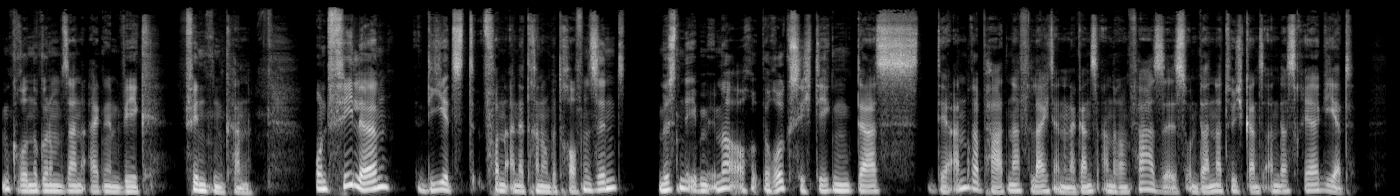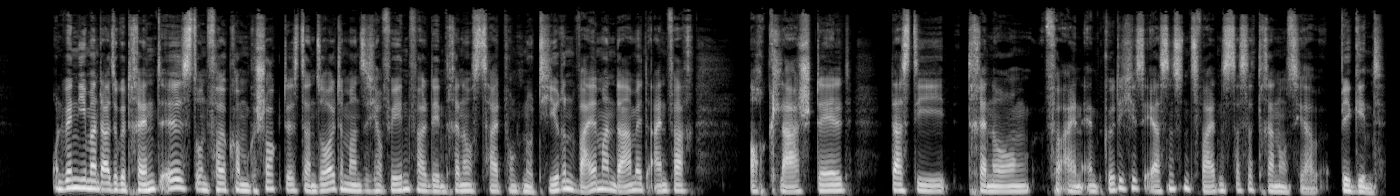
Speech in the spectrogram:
im Grunde genommen seinen eigenen Weg finden kann. Und viele die jetzt von einer Trennung betroffen sind, müssen eben immer auch berücksichtigen, dass der andere Partner vielleicht in einer ganz anderen Phase ist und dann natürlich ganz anders reagiert. Und wenn jemand also getrennt ist und vollkommen geschockt ist, dann sollte man sich auf jeden Fall den Trennungszeitpunkt notieren, weil man damit einfach auch klarstellt, dass die Trennung für einen endgültig ist, erstens und zweitens, dass das Trennungsjahr beginnt.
